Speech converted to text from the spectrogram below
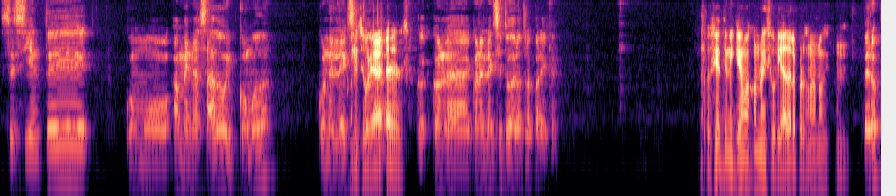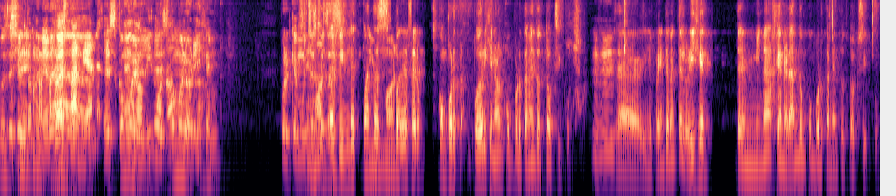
se siente como amenazado o incómoda con el Con éxito de la- inseguridades. con, con la, con el éxito de la otra pareja. Entonces ya tiene que ver más con la inseguridad de la persona, ¿no? Pero pues de cierta manera Pues también es como el, mismo, es ¿no? como el origen. Porque muchas Simón, Al cosas fin de cuentas Simón. puede ser un comporta- puede originar un comportamiento tóxico. Ujú. O sea, independientemente del origen, termina generando un comportamiento tóxico.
